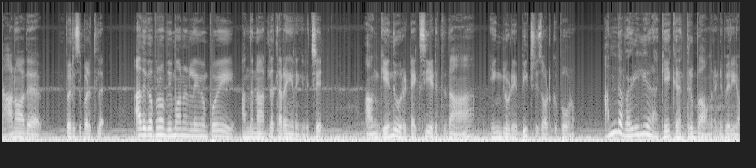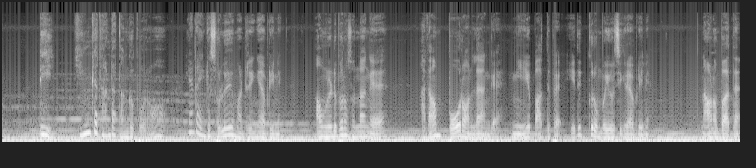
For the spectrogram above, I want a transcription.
நானும் அதை பெருசுபடுத்தல அதுக்கப்புறம் விமான நிலையம் போய் அந்த நாட்டில் தரையிறங்கிடுச்சு. அங்கேருந்து ஒரு டாக்ஸி எடுத்து தான் எங்களுடைய பீச் ரிசார்ட்டுக்கு போகணும். அந்த வழியிலையும் நான் கேட்குறேன் திரும்ப அவங்க ரெண்டு பேரையும். டீ இங்கே தாண்டா தங்க போகிறோம் ஏன்டா என்கிட்ட சொல்லவே மாட்டேறீங்க அப்படின்னு. அவங்க ரெண்டு பேரும் சொன்னாங்க அதான் போகிறோம்ல அங்கே. நீயே பார்த்துப்ப. எதுக்கு ரொம்ப யோசிக்கிற? அப்படின்னு. நானும் பார்த்தேன்.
